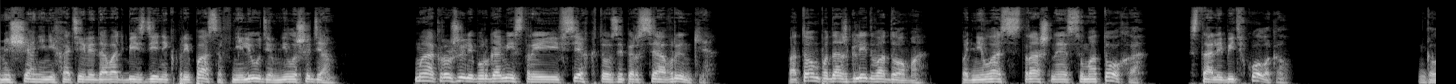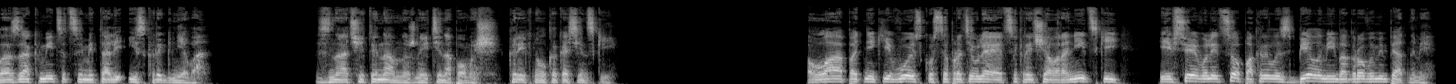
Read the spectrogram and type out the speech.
Мещане не хотели давать без денег припасов ни людям, ни лошадям. Мы окружили бургомистра и всех, кто заперся в рынке. Потом подожгли два дома. Поднялась страшная суматоха. Стали бить в колокол. Глаза Кмицеца метали искры гнева. «Значит, и нам нужно идти на помощь», — крикнул Кокосинский. «Лапотники войску сопротивляются», — кричал Раницкий, и все его лицо покрылось белыми и багровыми пятнами.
